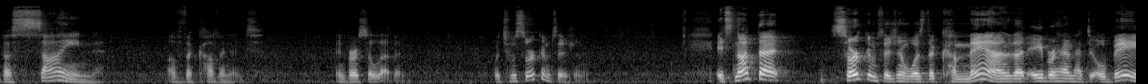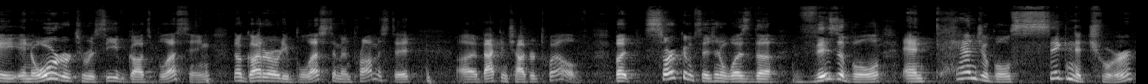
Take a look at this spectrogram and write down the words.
the sign of the covenant in verse 11, which was circumcision. It's not that circumcision was the command that Abraham had to obey in order to receive God's blessing. No, God had already blessed him and promised it uh, back in chapter 12. But circumcision was the visible and tangible signature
